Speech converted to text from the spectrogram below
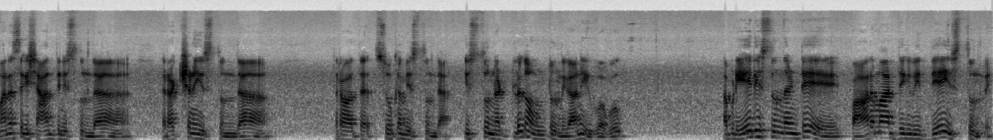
మనసుకి శాంతినిస్తుందా? రక్షణ ఇస్తుందా? తర్వాత సుఖం ఇస్తుందా? ఇస్తున్నట్లుగా ఉంటుంది కానీ ఇవ్వవు. అప్పుడు ఏది ఇస్తుందంటే పారమార్థిక విద్యే ఇస్తుంది.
